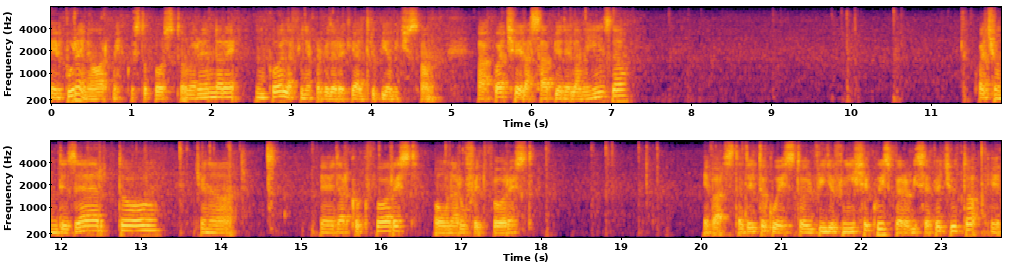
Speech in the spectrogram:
È enorme questo posto, vorrei andare un po' alla fine per vedere che altri biomi ci sono. Ah, qua c'è la sabbia della mesa. Qua c'è un deserto, c'è una eh, Dark Oak Forest o una Roofed Forest. E basta, detto questo il video finisce qui, spero vi sia piaciuto e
